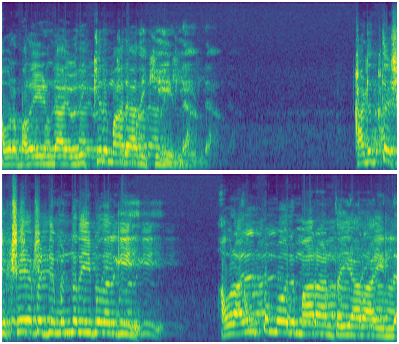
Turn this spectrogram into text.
അവർ പറയുണ്ടായി ഒരിക്കലും ആരാധിക്കുകയില്ല. കടുത്ത ശിക്ഷയെ പറ്റി മുന്നറിയിപ്പ് നൽകി. അവർ അല്പം പോലും മാറാൻ തയ്യാറായില്ല.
